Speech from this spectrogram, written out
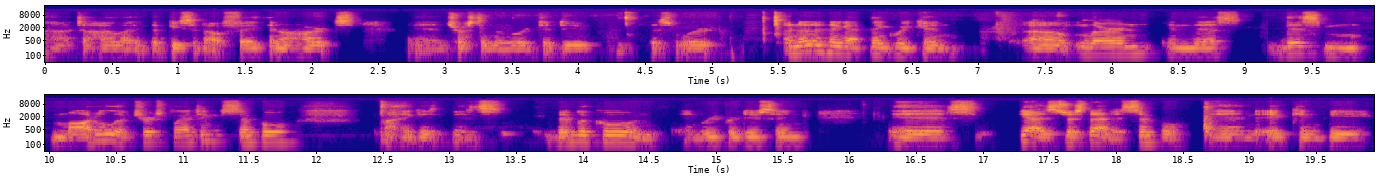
uh, to highlight the piece about faith in our hearts and trusting the Lord to do this work. Another thing I think we can um, learn in this this model of church planting, simple, I think is biblical and, and reproducing is yeah, it's just that it's simple and it can be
